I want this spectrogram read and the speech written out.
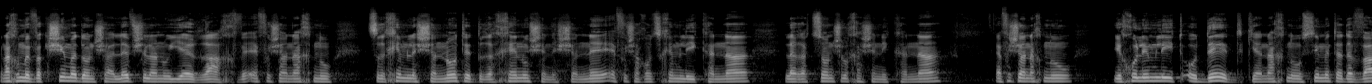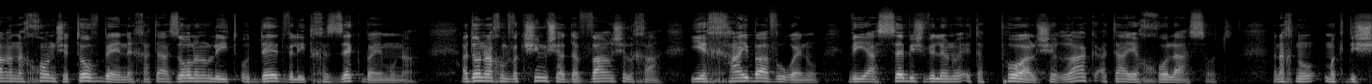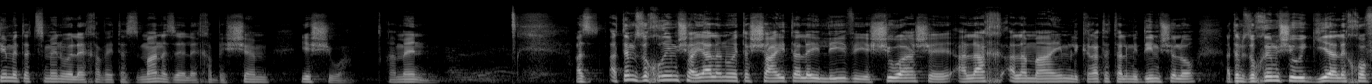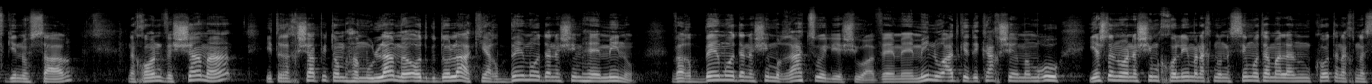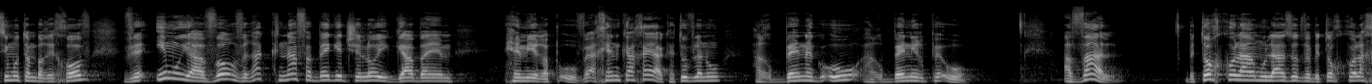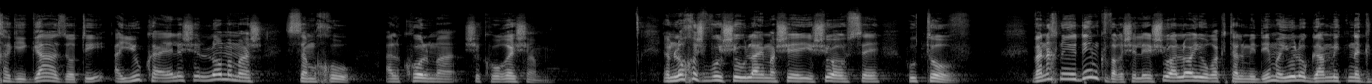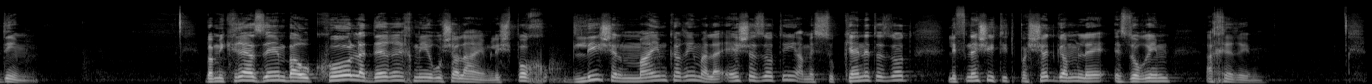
אנחנו מבקשים אדון שהלב שלנו יהיה רך ואיפה שאנחנו צריכים לשנות את דרכינו שנשנה, איפה שאנחנו צריכים להיכנע לרצון שלך שניכנע, איפה שאנחנו יכולים להתעודד כי אנחנו עושים את הדבר הנכון שטוב בעיניך, תעזור לנו להתעודד ולהתחזק באמונה. אדון, אנחנו מבקשים שהדבר שלך יהיה חי בעבורנו ויעשה בשבילנו את הפועל שרק אתה יכול לעשות. אנחנו מקדישים את עצמנו אליך ואת הזמן הזה אליך בשם ישוע. אמן. אז אתם זוכרים שהיה לנו את השיט הלילי וישוע שהלך על המים לקראת התלמידים שלו, אתם זוכרים שהוא הגיע לחוף גינוסר, נכון? ושמה התרחשה פתאום המולה מאוד גדולה, כי הרבה מאוד אנשים האמינו, והרבה מאוד אנשים רצו אל ישוע, והם האמינו עד כדי כך שהם אמרו, יש לנו אנשים חולים, אנחנו נשים אותם על אלונקות, אנחנו נשים אותם ברחוב, ואם הוא יעבור ורק כנף הבגד שלו ייגע בהם, הם ירפאו. ואכן כך היה, כתוב לנו הרבה נגעו, הרבה נרפאו. אבל בתוך כל ההמולה הזאת ובתוך כל החגיגה הזאת היו כאלה שלא ממש סמכו על כל מה שקורה שם. הם לא חשבו שאולי מה שישוע עושה הוא טוב. ואנחנו יודעים כבר שלישוע לא היו רק תלמידים, היו לו גם מתנגדים. במקרה הזה הם באו כל הדרך מירושלים, לשפוך דלי של מים קרים על האש הזאת, המסוכנת הזאת, לפני שהיא תתפשט גם לאזורים אחרים.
